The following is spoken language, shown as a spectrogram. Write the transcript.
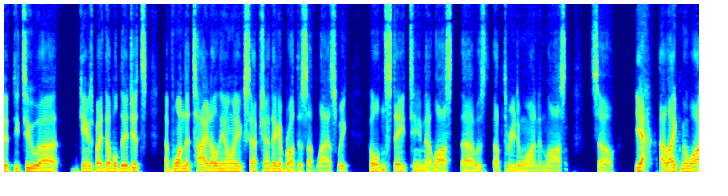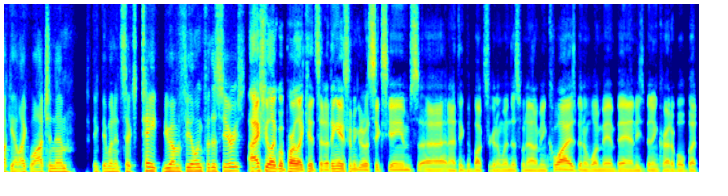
52 uh, games by double digits have won the title. The only exception, I think I brought this up last week. Golden State team that lost uh, was up three to one and lost. So yeah, I like Milwaukee. I like watching them. I think they win in six. Tate, do you have a feeling for this series? I actually like what Parlay Kid said. I think it's going to go to six games, uh, and I think the Bucks are going to win this one out. I mean, Kawhi has been a one man band; he's been incredible. But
